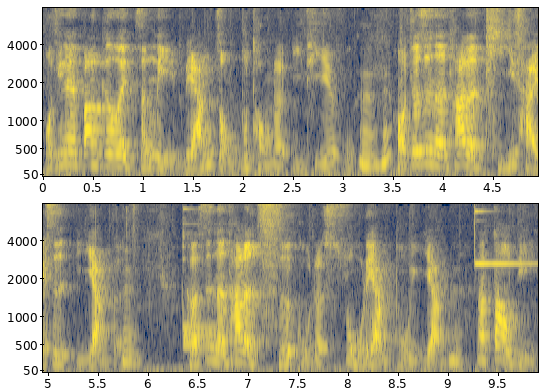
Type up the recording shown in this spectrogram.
我今天帮各位整理两种不同的 ETF，嗯哼，哦，就是呢，它的题材是一样的，嗯，可是呢，它的持股的数量不一样，那到底？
